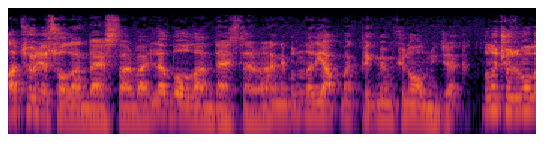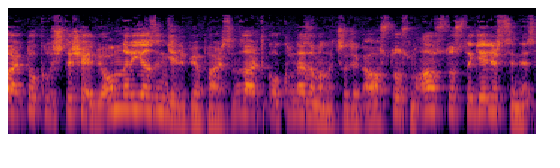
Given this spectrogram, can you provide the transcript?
atölyesi olan dersler var, labı olan dersler var. Hani bunları yapmak pek mümkün olmayacak. Buna çözüm olarak da okul işte şey diyor. Onları yazın gelip yaparsınız. Artık okul ne zaman açılacak? Ağustos mu? Ağustos'ta gelirsiniz.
